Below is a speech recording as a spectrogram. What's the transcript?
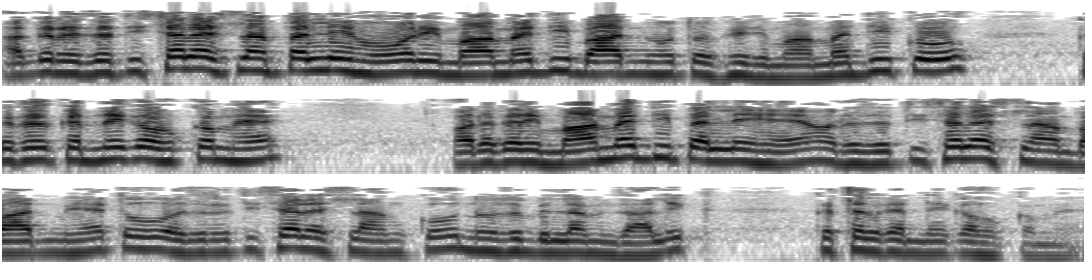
اگر حضرت عیسیٰ علیہ السلام پہلے ہوں اور امام مہدی بعد میں ہو تو پھر امام مہدی کو قتل کرنے کا حکم ہے۔ اور اگر امام مہدی پہلے ہیں اور حضرت عیسیٰ علیہ السلام بعد میں ہے تو حضرت عیسیٰ علیہ السلام کو نوزب اللہ مزالک قتل کرنے کا حکم ہے۔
